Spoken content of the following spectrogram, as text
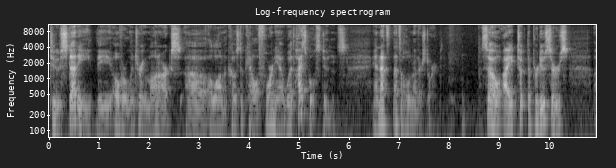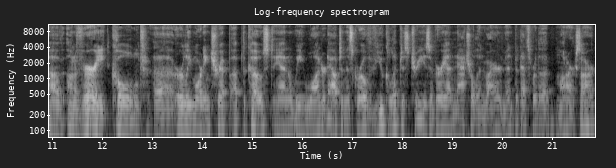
to study the overwintering monarchs uh, along the coast of California with high school students. And that's, that's a whole nother story. So I took the producers uh, on a very cold uh, early morning trip up the coast, and we wandered out in this grove of eucalyptus trees, a very unnatural environment, but that's where the monarchs are.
